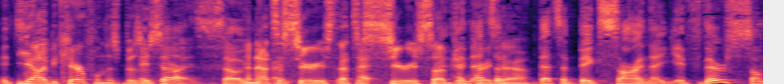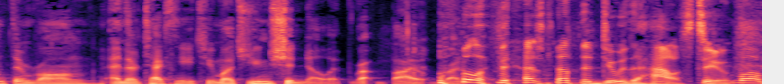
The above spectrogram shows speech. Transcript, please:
it's You got to like- be careful in this business. It there. does. So and that's a serious. That's a serious subject and that's right a there. that's a big sign that if there's something wrong and they're texting you too much, you should know it right, by right Well, away. if it has nothing to do with the house, too. Well,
